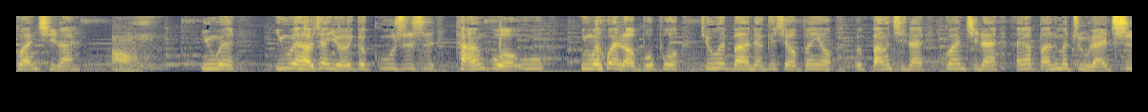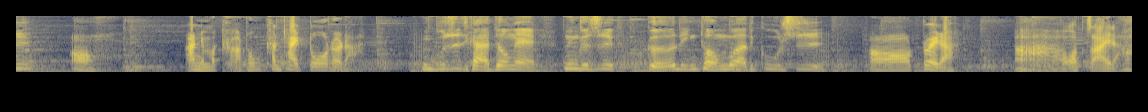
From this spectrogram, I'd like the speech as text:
关起来哦。因为因为好像有一个故事是糖果屋，因为坏老婆婆就会把两个小朋友绑起来关起来，还要把他们煮来吃哦。啊，你们卡通看太多了啦。不是卡通哎，那个是格林童话的故事。哦，对了。啊，我栽了哈！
